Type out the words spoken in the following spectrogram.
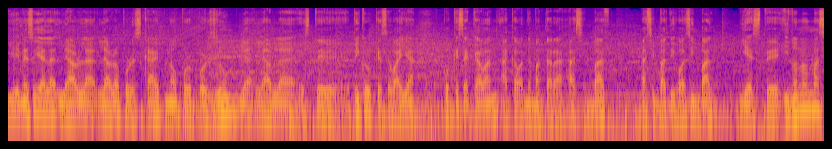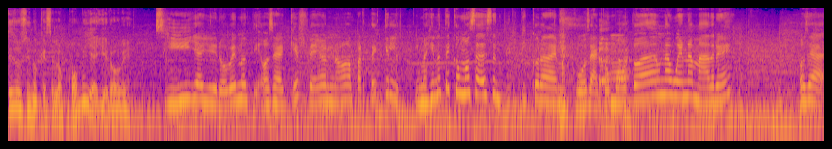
y en eso ya le, le habla, le habla por Skype, no por, por Zoom, le, le habla este Piccolo que se vaya porque se acaban, acaban de matar a, a Sinbad, a Sinbad digo a Sinbad y este y no nomás eso sino que se lo come Yajirobe. Sí, Yajirobe no tiene, o sea, qué feo, ¿no? Aparte que, le- imagínate cómo se ha de sentir Picora de Maku, o sea, como toda una buena madre. O sea,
